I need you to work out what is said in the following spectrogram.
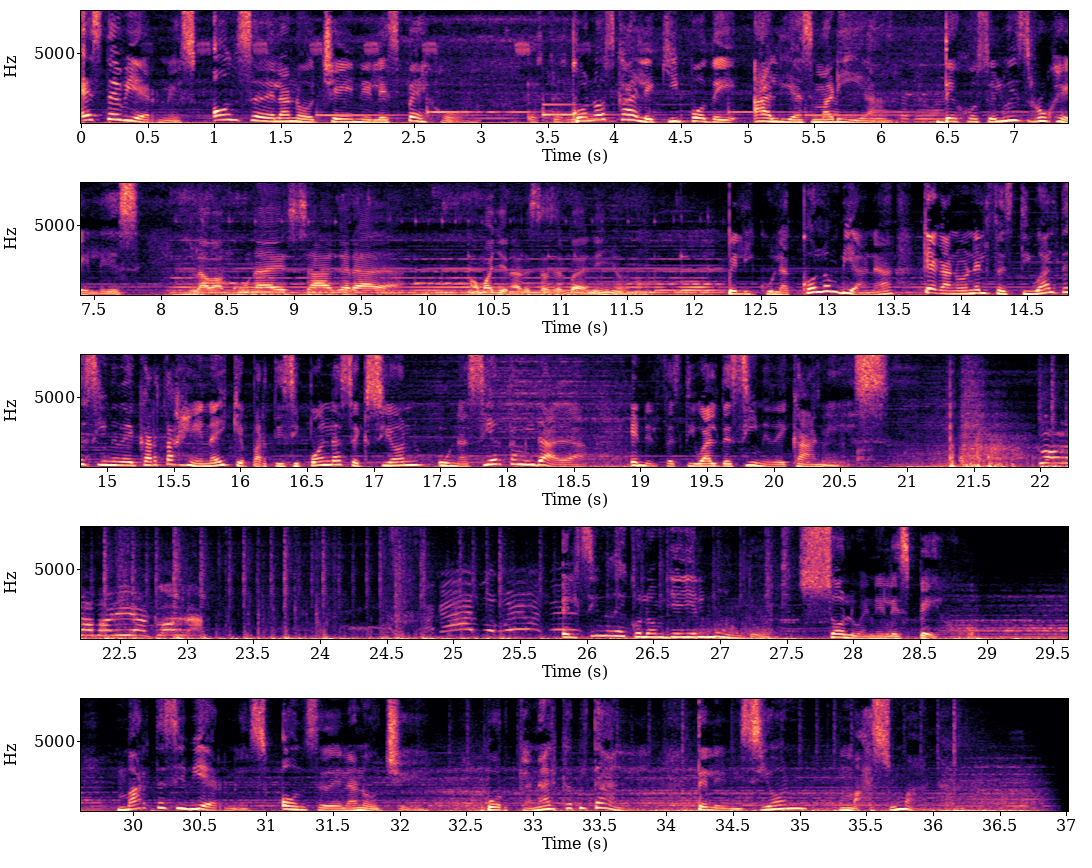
Este viernes, 11 de la noche en El Espejo. Conozca al equipo de Alias María, de José Luis Rugeles. La vacuna es sagrada. Vamos a llenar esta selva de niños, ¿no? Película colombiana que ganó en el Festival de Cine de Cartagena y que participó en la sección Una cierta mirada en el Festival de Cine de Cannes. ¡Corra, María, corra! El cine de Colombia y el mundo, solo en el espejo. Martes y viernes, 11 de la noche, por Canal Capital, televisión más humana.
